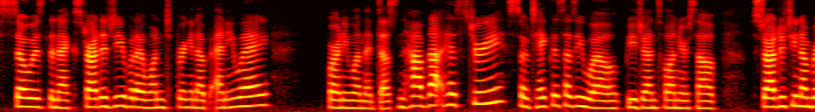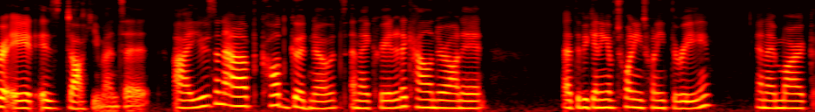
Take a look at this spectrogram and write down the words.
So is the next strategy, but I wanted to bring it up anyway for anyone that doesn't have that history. So take this as you will, be gentle on yourself. Strategy number eight is document it. I use an app called GoodNotes and I created a calendar on it at the beginning of 2023, and I mark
